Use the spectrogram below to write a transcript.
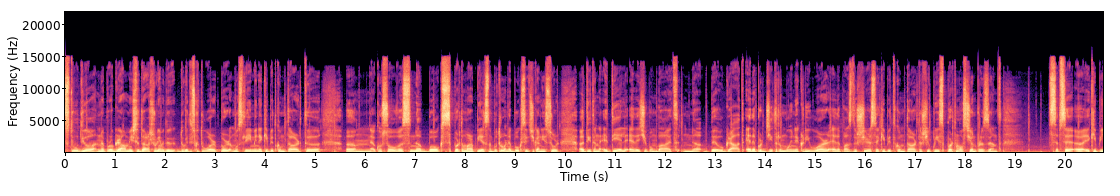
studio në program Miq të dashur, jemi duke diskutuar për moslejimin e ekipit kombëtar të um, Kosovës në boks për të marrë pjesë në botërorin e boksit që ka nisur ditën e diel edhe që po mbahet në Beograd. Edhe për gjithë rrëmujën e krijuar edhe pas dëshirës së ekipit kombëtar të Shqipërisë për të mos qenë prezent sepse ekipi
